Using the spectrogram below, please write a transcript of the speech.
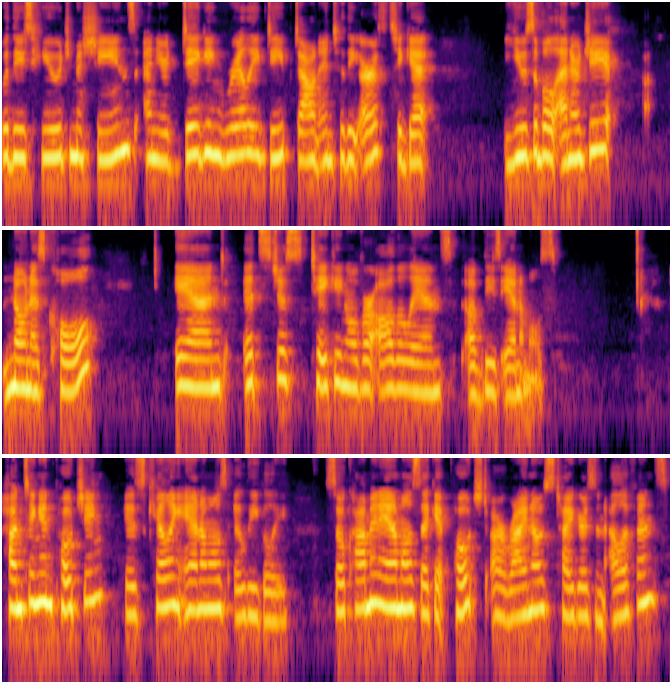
with these huge machines and you're digging really deep down into the earth to get usable energy known as coal and it's just taking over all the lands of these animals. Hunting and poaching is killing animals illegally. So, common animals that get poached are rhinos, tigers, and elephants.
